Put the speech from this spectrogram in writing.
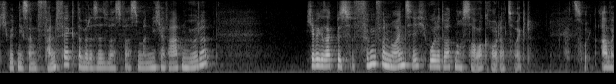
ich würde nicht sagen Fun Fact, aber das ist was, was man nicht erwarten würde. Ich habe gesagt, bis 95 wurde dort noch Sauerkraut erzeugt. Erzeugt, Aber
